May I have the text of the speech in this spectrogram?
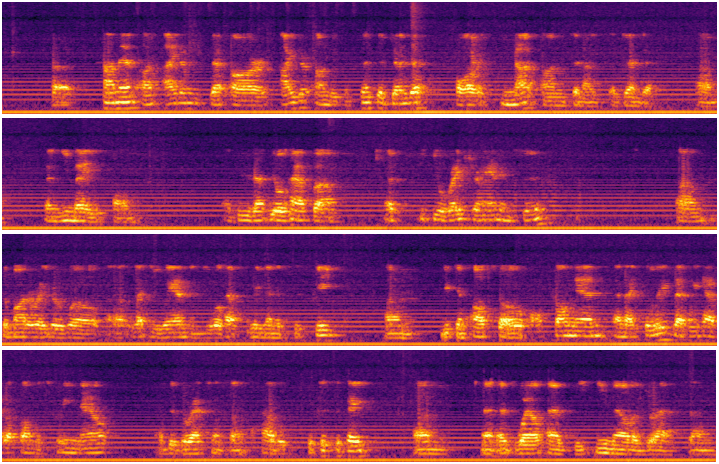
uh, comment on items that are either on the consent agenda or not on tonight's agenda. Um, and you may, um, do that. You'll have, uh, if you'll raise your hand in Zoom, um, the moderator will, uh, let you in and you will have three minutes to speak. Um, you can also phone in, and I believe that we have up on the screen now uh, the directions on how to participate, um, as well as the email address. Um,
